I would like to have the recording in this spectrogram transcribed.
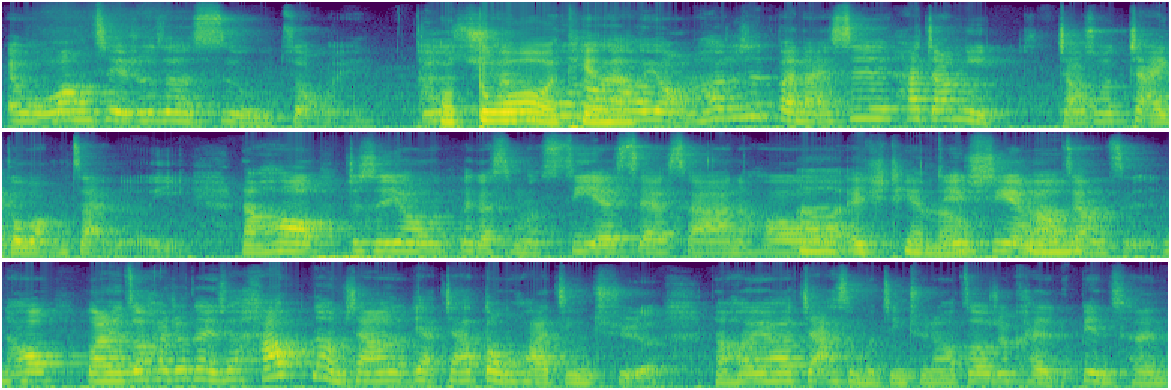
哎，我忘记了，就真的四五种哎，好多哦，天哪！然后就是本来是他教你。假如说加一个网站而已，然后就是用那个什么 CSS 啊，然后 HTML HTML 这样子，然后完了之后他就跟你说，好，那我们现在要加动画进去了，然后又要加什么进去，然后之后就开始变成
